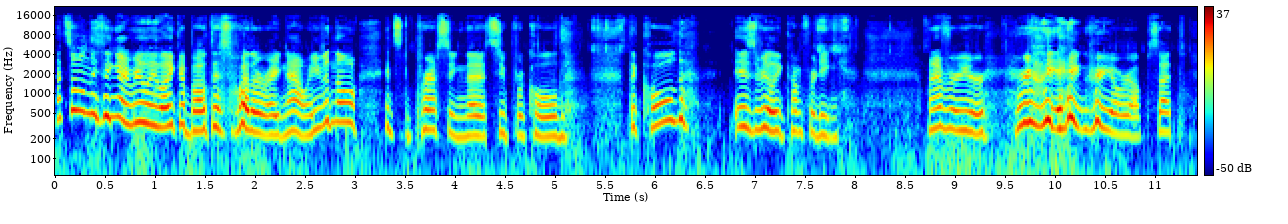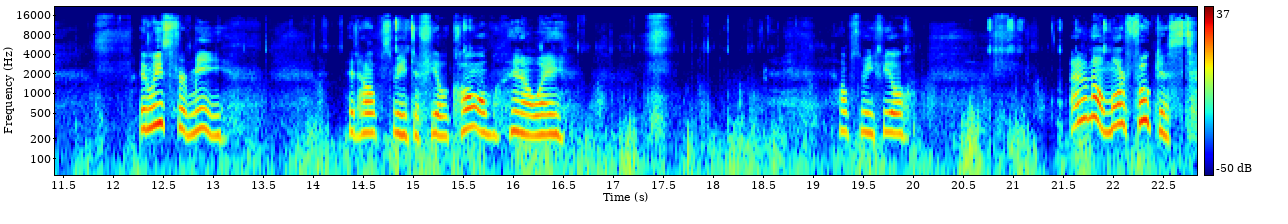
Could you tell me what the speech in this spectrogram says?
That's the only thing I really like about this weather right now. Even though it's depressing that it's super cold, the cold is really comforting. Whenever you're really angry or upset, at least for me, it helps me to feel calm in a way. Helps me feel, I don't know, more focused.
